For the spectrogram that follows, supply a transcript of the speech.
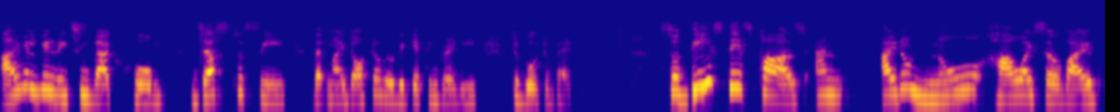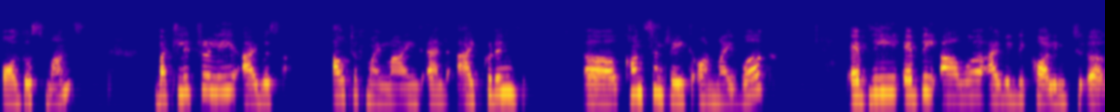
I will be reaching back home just to see that my daughter will be getting ready to go to bed. So these days passed, and I don't know how I survived all those months, but literally I was out of my mind and I couldn't uh, concentrate on my work. Every every hour, I will be calling to uh,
